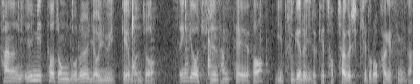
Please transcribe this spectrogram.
한 1m 정도를 여유 있게 먼저 당겨 주신 상태에서 이 두 개를 이렇게 접착을 시키도록 하겠습니다.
